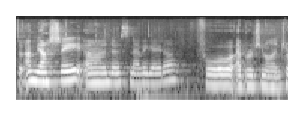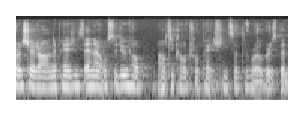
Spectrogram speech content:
So I'm Yashni, a nurse navigator for Aboriginal and Torres Strait Islander patients, and I also do help multicultural patients at the Royal Brisbane.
